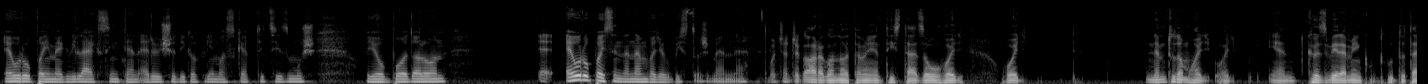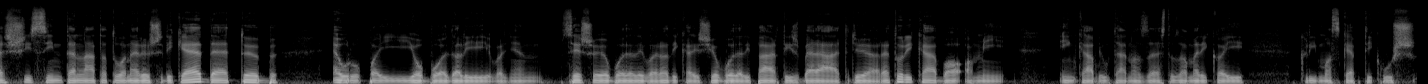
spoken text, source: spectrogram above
európai meg világszinten erősödik a klímaszkepticizmus a jobb oldalon, e, Európai szinten nem vagyok biztos benne. Bocsánat, csak arra gondoltam, ilyen tisztázó, hogy, hogy nem tudom, hogy, hogy ilyen közvéleménykutatási szinten láthatóan erősödik-e, de több európai jobboldali, vagy ilyen szélső jobboldali, vagy radikális jobboldali párt is beleállt egy olyan retorikába, ami inkább utánozza ezt az amerikai klímaszkeptikus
